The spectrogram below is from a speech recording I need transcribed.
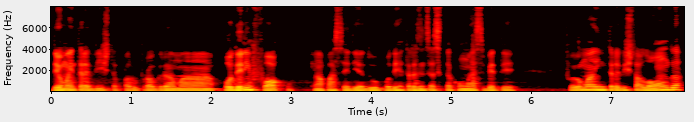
deu uma entrevista para o programa Poder em Foco, que é uma parceria do Poder 360 com o SBT. Foi uma entrevista longa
